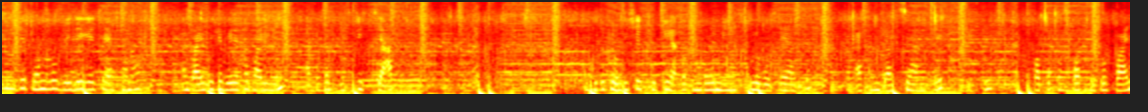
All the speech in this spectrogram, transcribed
তিনটে পনেরো বেজে গেছে এখনও আমি বাড়ি থেকে বেরোতে পারিনি, এতটা বৃষ্টির চাপ। দুটো চল্লিশের ছুটি, এতক্ষণ ধরে মেয়ে স্কুলে বসে আছে। এখন যাচ্ছে আনতে একটু কতক্ষণ পর টোটো পাই।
